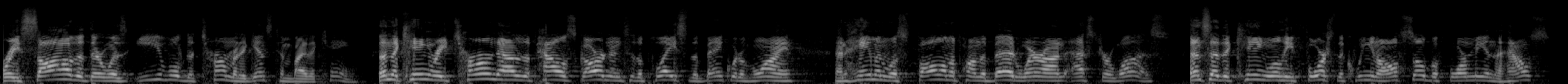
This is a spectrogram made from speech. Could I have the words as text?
for he saw that there was evil determined against him by the king. Then the king returned out of the palace garden into the place of the banquet of wine, and Haman was fallen upon the bed whereon Esther was. Then said the king, Will he force the queen also before me in the house?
